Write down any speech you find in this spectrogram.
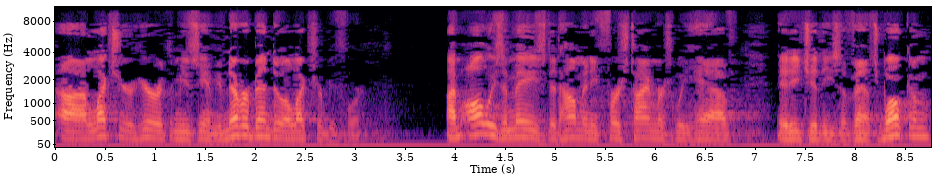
uh, lecture here at the museum. You've never been to a lecture before. I'm always amazed at how many first timers we have at each of these events. Welcome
